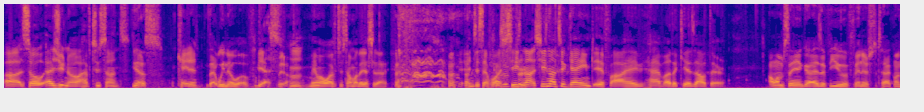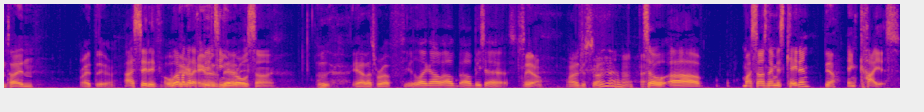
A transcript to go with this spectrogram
Uh, so as you know, I have two sons. Yes, Caden. that we know of. Yes. Yeah. Mm, me and my wife just talking about that yesterday. and just FYI, she's true. not she's not too gamed if I have other kids out there. All I'm saying, guys, if you have finished Attack on Titan, right there. I said if Oh, what if I got a 15 year old son? Ooh, yeah, that's rough. You're like I'll, I'll I'll beat your ass. Yeah, I just uh, So uh, my son's name is Caden yeah. and Kaius.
